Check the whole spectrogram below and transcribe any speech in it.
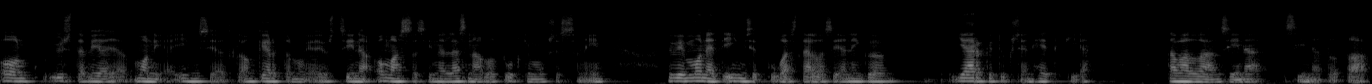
oon ystäviä ja monia ihmisiä, jotka on kertonut ja just siinä omassa siinä läsnäolotutkimuksessa, niin hyvin monet ihmiset kuvas tällaisia niin järkytyksen hetkiä tavallaan siinä, siinä tota,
